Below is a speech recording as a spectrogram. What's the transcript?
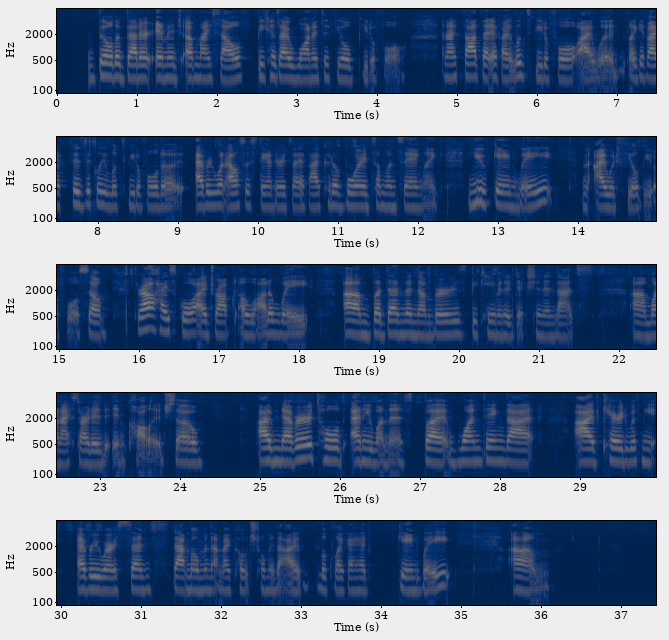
build a better image of myself because I wanted to feel beautiful. And I thought that if I looked beautiful, I would, like, if I physically looked beautiful to everyone else's standards, that if I could avoid someone saying, like, you've gained weight, then I would feel beautiful. So throughout high school, I dropped a lot of weight, um, but then the numbers became an addiction, and that's um, when I started in college. So I've never told anyone this, but one thing that I've carried with me everywhere since that moment that my coach told me that I looked like I had gained weight um,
